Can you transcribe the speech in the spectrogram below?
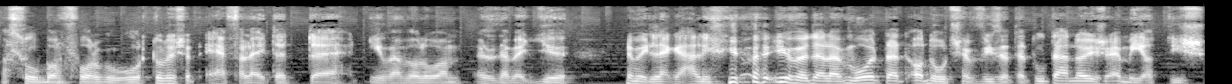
a szóban forgó úrtól, és hát elfelejtette, nyilvánvalóan ez nem egy nem egy legális jövedelem volt, tehát adót sem fizetett utána, és emiatt is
